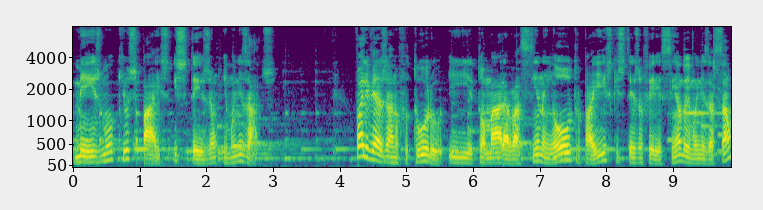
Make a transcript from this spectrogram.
mesmo que os pais estejam imunizados. Vale viajar no futuro e tomar a vacina em outro país que esteja oferecendo a imunização?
